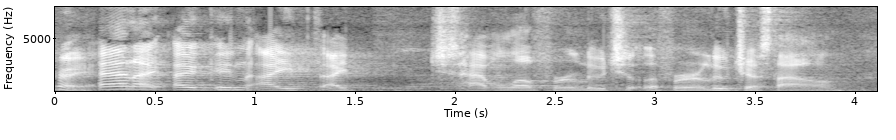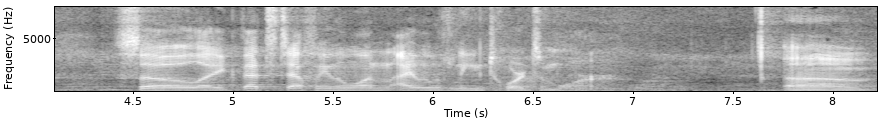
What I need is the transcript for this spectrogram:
Right. And I I, and I I just have a love for lucha for lucha style. So like that's definitely the one I would lean towards more. Um,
